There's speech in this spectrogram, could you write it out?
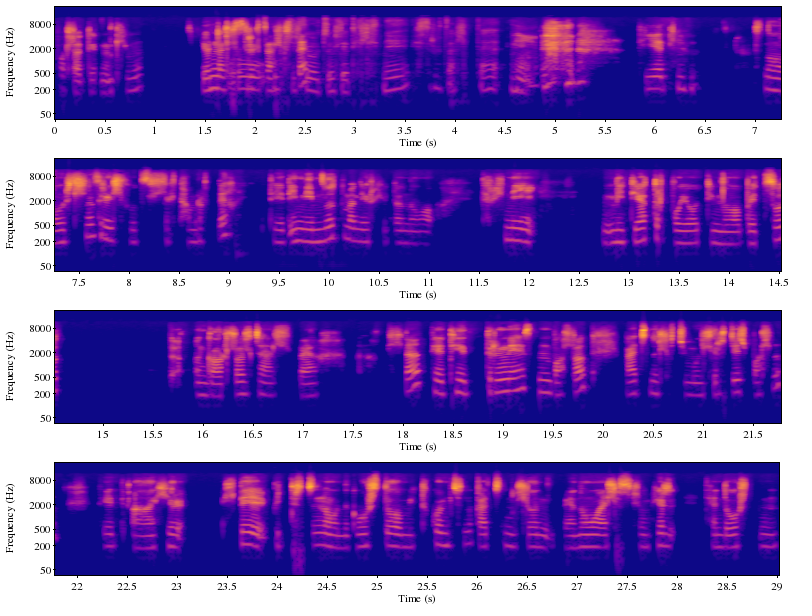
болоод ирнэ гэх юм уу? Ер нь эсрэг залттай үзүүлээд эхлэх нэ. Эсрэг залттай. Тэгээд нөгөө өөрчлөлт сэргийлэх үзлэлэгт хамрагддаг. Тэгээд энэ нэмнүүд маань ерөөхдөө нөгөө тархины медиатор буюу тийм нөгөө бодисууд ингээ орлуулж аал байх та. Тэгээд тэрнээс нь болоод гаж нөлөө ч юм уу илэрчээж болно. Тэгээд а хэр гэтээ бид нар чинь нэг өөртөө мэдэхгүй юм чинь гаж нөлөө байна уу аль эсвэл үнэхээр танд өөрт нь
